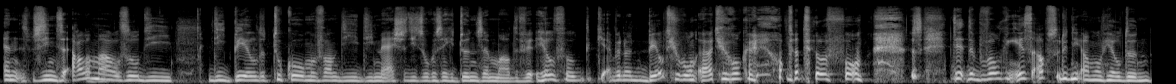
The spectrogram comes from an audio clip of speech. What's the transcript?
En zien ze allemaal zo die, die beelden toekomen van die, die meisjes die zogezegd dun zijn. Maar heel veel hebben een beeld gewoon uitgerokken op de telefoon. Dus de, de bevolking is absoluut niet allemaal heel dun.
